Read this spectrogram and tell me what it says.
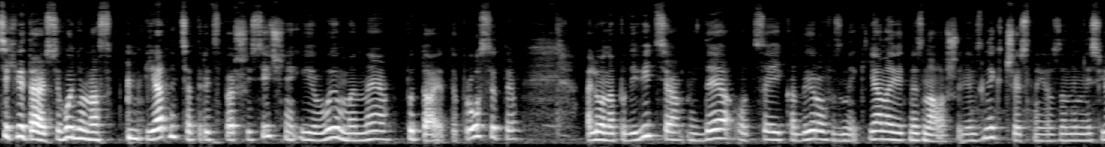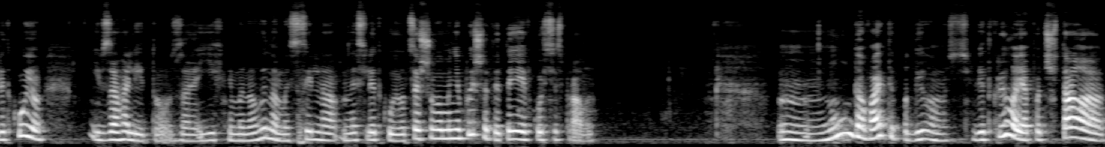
Всіх вітаю! Сьогодні у нас п'ятниця, 31 січня, і ви мене питаєте, просите. Альона, подивіться, де оцей Кадиров зник. Я навіть не знала, що він зник, чесно, я за ним не слідкую. І взагалі-то за їхніми новинами сильно не слідкую. Оце, що ви мені пишете, те я і в курсі справи. Ну, давайте подивимось. Відкрила, я почитала,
